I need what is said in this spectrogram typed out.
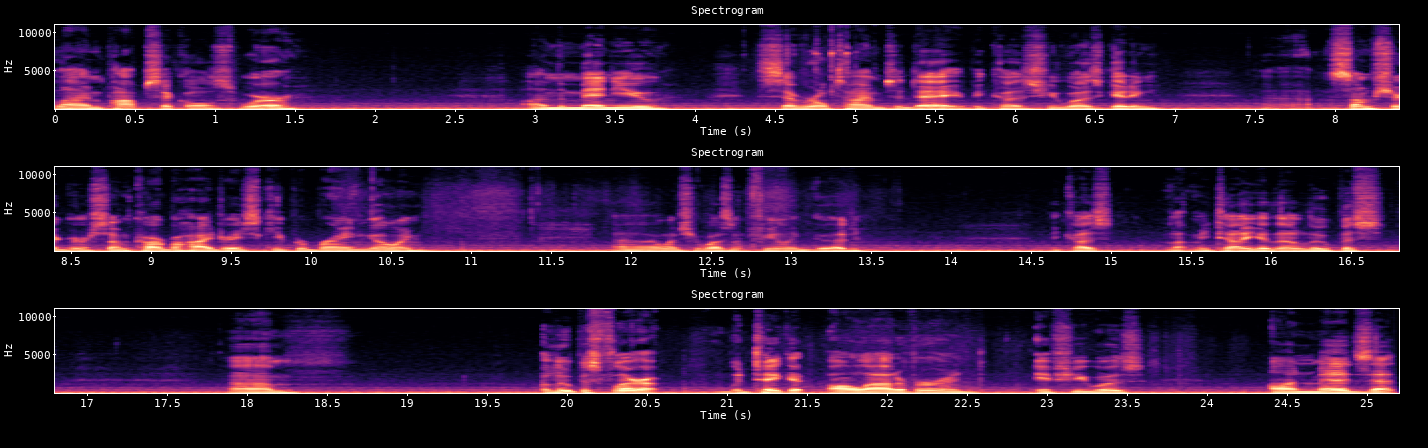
lime popsicles were on the menu several times a day because she was getting uh, some sugar, some carbohydrates to keep her brain going uh, when she wasn't feeling good. Because let me tell you, the lupus, um, a lupus flare up would take it all out of her, and if she was on meds that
